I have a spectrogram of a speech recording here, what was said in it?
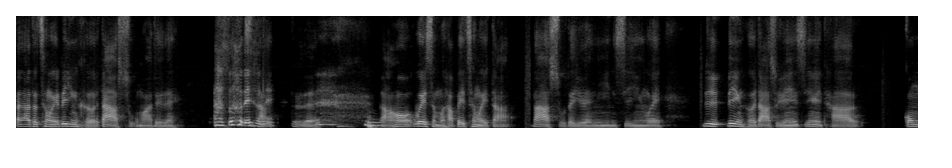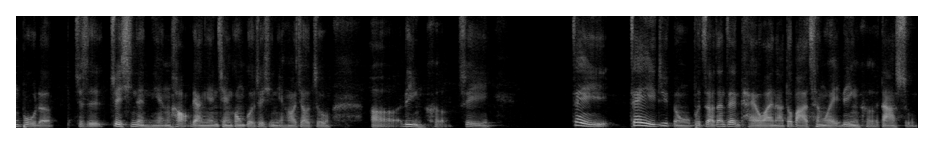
大家都称为令和大叔嘛，对不对？あ、そうですね。对不对？うん然后为什么他被称为大大叔的原因，是因为日令和大叔原因是因为他公布了就是最新的年号，两年前公布的最新年号叫做呃令和，所以在在日本我不知道，但在台湾啊都把它称为令和大叔。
